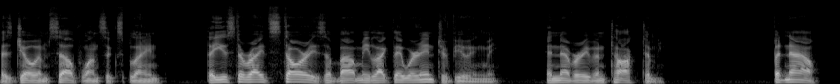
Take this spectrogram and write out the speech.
As Joe himself once explained, they used to write stories about me like they were interviewing me, and never even talked to me. But now,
